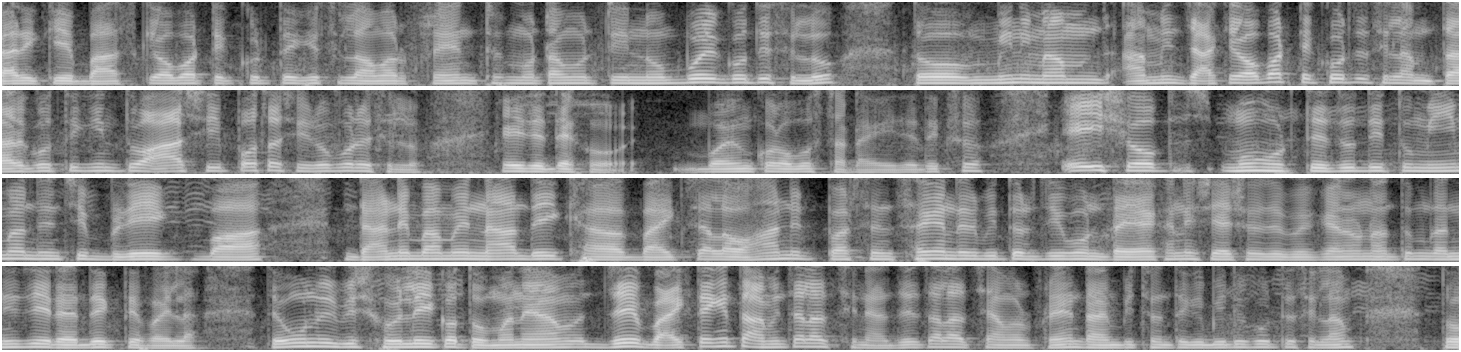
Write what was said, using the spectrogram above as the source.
গাড়িকে, বাসকে ওভারটেক করতে গেছিল আমার ফ্রেন্ড মোটামুটি নব্বইয়ের গতি ছিল। তো মিনিমাম আমি যাকে ওভারটেক করতেছিলাম, তার গতি কিন্তু আশি পঁচাশির ওপরে ছিল। এই যে দেখো, ভয়ঙ্কর অবস্থাটা, এই যে দেখছ? এই সব মুহূর্তে যদি তুমি ইমার্জেন্সি ব্রেক বা ডানে বামে না দেখা বাইক চালাও হান্ড্রেড পার্সেন্ট সেকেন্ডের ভিতর জীবনটা এখানে শেষ হয়ে যাবে। কেননা তোমরা নিজেরা দেখতে পাইলা তো উনিশ বিশ হইলেই কত। মানে যে বাইকটা কিন্তু আমি চালাচ্ছি না, যে চালাচ্ছে আমার ফ্রেন্ড আমি পিছন থেকে ভিডিও করতেছিলাম। তো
